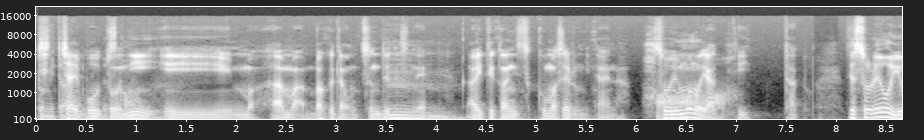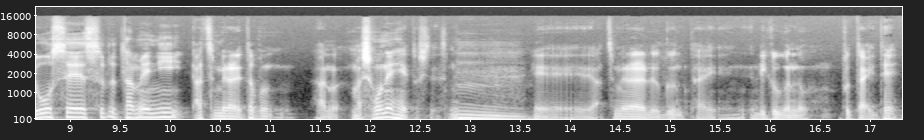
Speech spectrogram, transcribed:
ちっちゃいボートに、えーまあまあ、爆弾を積んでですね、うん相手側に突っ込ませるみたいな、はあ。そういうものをやっていったと。で、それを養成するために集められた分、あの、まあ、少年兵としてですね、うん。えー集められる軍隊、陸軍の部隊で、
